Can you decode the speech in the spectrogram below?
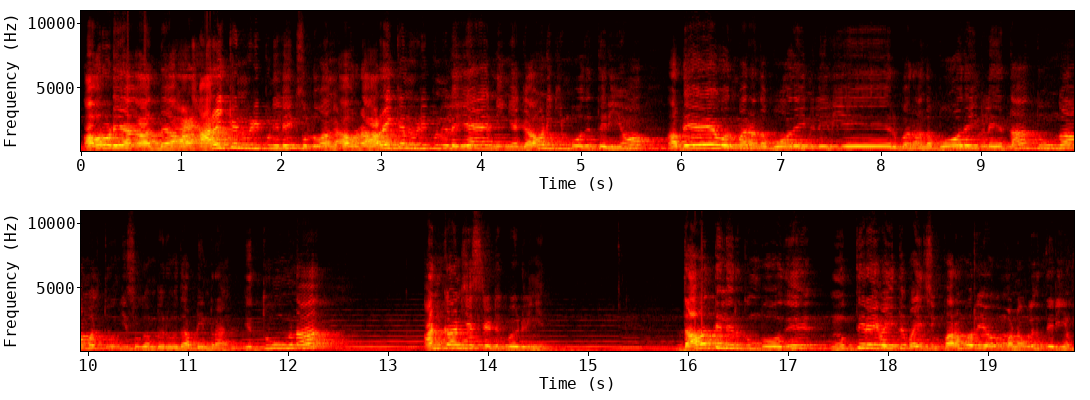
அவருடைய அந்த அ- அரைக்கண் விழிப்பு நிலைன்னு சொல்லுவாங்க. அவரோட அரைக்கண் விழிப்பு நிலையை நீங்கள் கவனிக்கும் போது தெரியும். அப்படியே ஒரு மாதிரி அந்த போதை நிலையிலேயே இருப்பார். அந்த போதை நிலையை தான் தூங்காமல் தூங்கி சுகம் பெறுவது அப்படின்றாங்க. இது தூங்குனா அன்கான்சியஸ் ஸ்டேட்டுக்கு போயிடுவீங்க. தவத்தில் இருக்கும்போது முத்திரை வைத்து பயிற்சி பரம்பரை யோகம் பண்ணவங்களுக்கு தெரியும்.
